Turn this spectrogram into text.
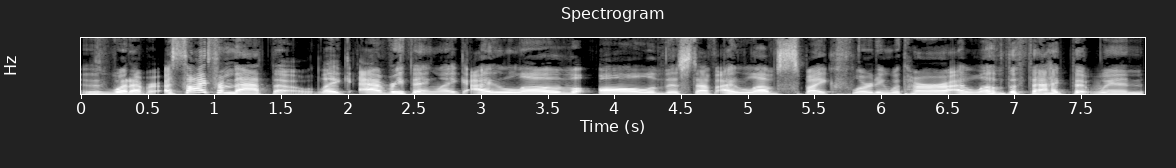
Whatever. Aside from that, though, like everything, like I love all of this stuff. I love Spike flirting with her. I love the fact that when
